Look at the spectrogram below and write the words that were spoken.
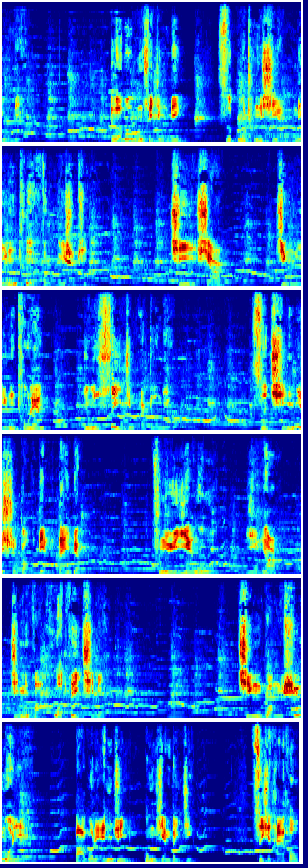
有名。德茂宫水晶饼是古城西安名特风味食品，其馅儿晶莹透亮，由水晶而得名，是秦式糕点的代表，曾与燕窝、银耳、金华火腿齐名。清光绪末年，八国联军攻陷北京，慈禧太后。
